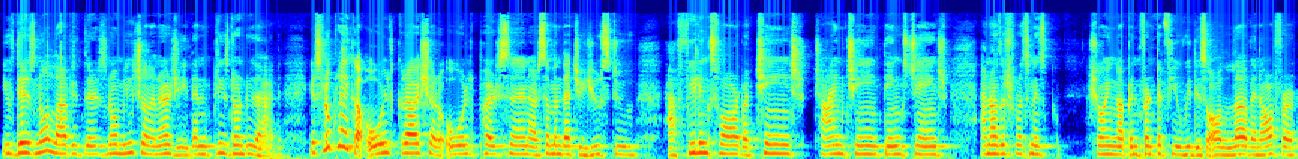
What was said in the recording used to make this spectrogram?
If there's no love if there's no mutual energy then please don't do that. It's look like an old crush or old person or someone that you used to have feelings for but changed time changed things changed and now this person is showing up in front of you with this all love and offer.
